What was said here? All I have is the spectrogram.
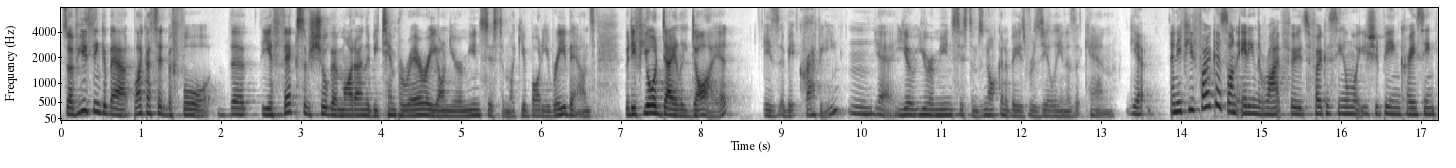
So if you think about, like I said before, the the effects of sugar might only be temporary on your immune system, like your body rebounds. But if your daily diet is a bit crappy, Mm. yeah, your your immune system's not going to be as resilient as it can. Yeah. And if you focus on eating the right foods, focusing on what you should be increasing,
